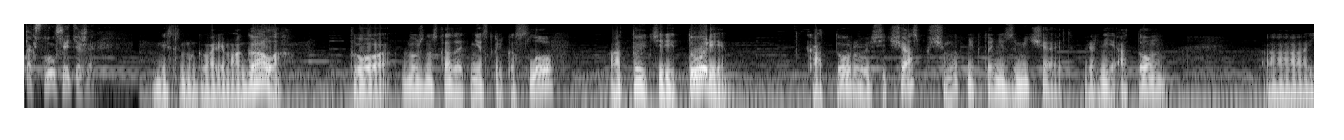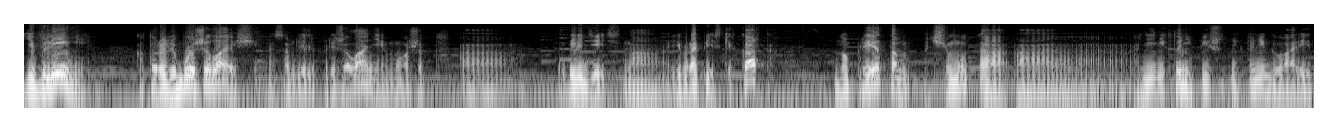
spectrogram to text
Так слушайте же. Если мы говорим о галах, то нужно сказать несколько слов о той территории, которую сейчас почему-то никто не замечает. Вернее, о том э, явлении, которое любой желающий, на самом деле, при желании может э, углядеть на европейских картах, но при этом почему-то э, о ней никто не пишет, никто не говорит,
